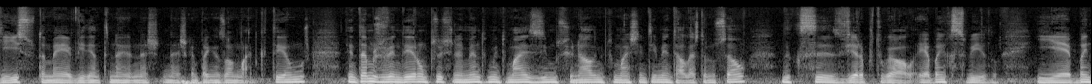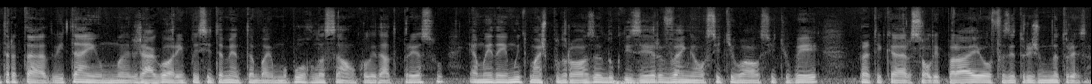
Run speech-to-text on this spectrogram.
e isso também é evidente nas, nas, campanhas online que temos, tentamos vender um posicionamento muito mais emocional e muito mais sentimental. Esta noção de que se vier a Portugal é bem recebido e é bem tratado e tem, uma, já agora implicitamente também, uma boa relação qualidade-preço, é uma ideia muito mais poderosa do que dizer venha ao sítio A ao sítio B praticar sol e praia ou fazer turismo de natureza.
